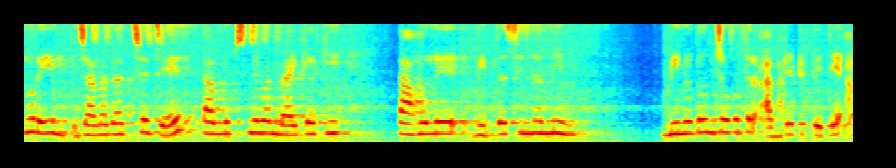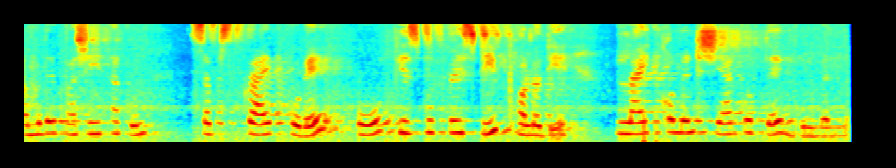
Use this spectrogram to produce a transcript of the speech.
ধরেই জানা যাচ্ছে যে, তাণ্ডব সিনেমার নায়িকা কি তাহলে বিদ্যা সিনহা মিম, বিনোদন জগতের আপডেট পেতে আমাদের পাশেই থাকুন। সাবস্ক্রাইব করে ও ফেসবুক পেজটি ফলো দিয়ে লাইক, কমেন্ট, শেয়ার করতে ভুলবেন না।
